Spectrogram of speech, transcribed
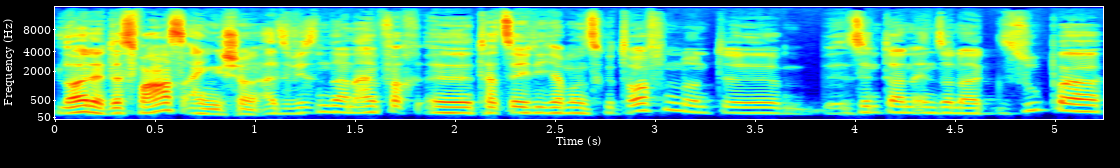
Leute, das war es eigentlich schon. Also wir sind dann einfach, äh, tatsächlich haben wir uns getroffen und äh, sind dann in so einer super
